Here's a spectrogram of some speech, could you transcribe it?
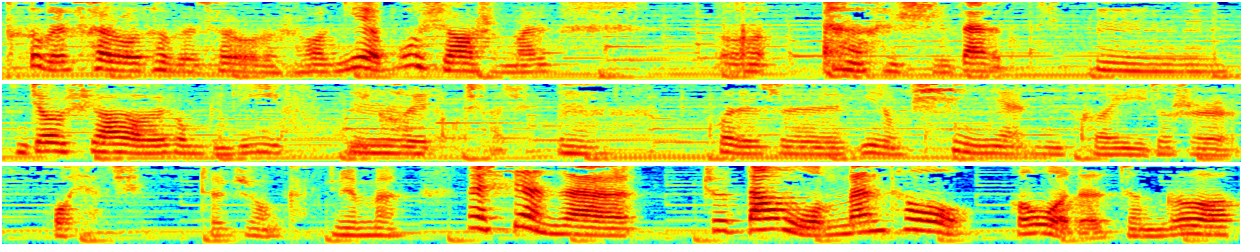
特别脆弱、特别脆弱的时候，你也不需要什么呃很实在的东西，嗯你就需要有一种 belief，嗯你可以走下去，嗯，或者是一种信念，你可以就是活下去，就这种感觉。明白。那现在，就当我 mental 和我的整个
